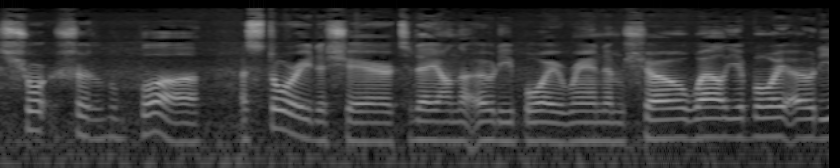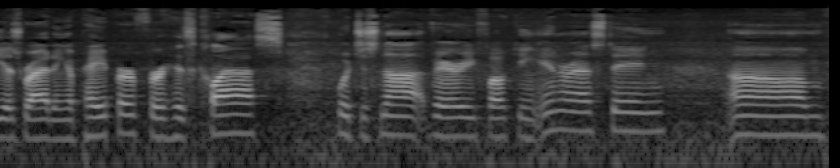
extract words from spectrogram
short, short blah a story to share today on the Odie Boy Random Show. Well, your boy Odie is writing a paper for his class, which is not very fucking interesting. Um,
